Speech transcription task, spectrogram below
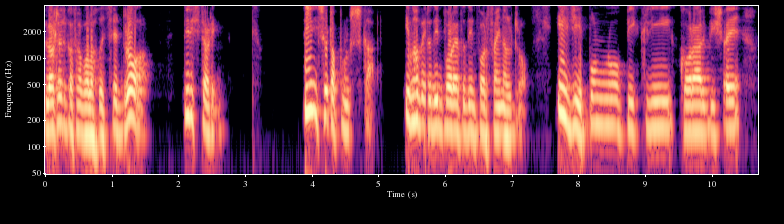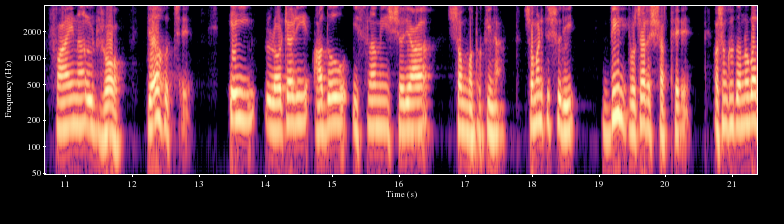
লটারির কথা বলা হয়েছে। ড্র তিরিশটা রিং তিনশোটা পুরস্কার। এভাবে এতদিন পর এতদিন পর ফাইনাল ড্র। এই যে পণ্য বিক্রি করার বিষয়ে ফাইনাল ড্র দেওয়া হচ্ছে, এই লটারি আদৌ ইসলামী শরিয়া সম্মত কিনা? সম্মানিত শুধু দিন প্রচারের স্বার্থে অসংখ্য ধন্যবাদ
